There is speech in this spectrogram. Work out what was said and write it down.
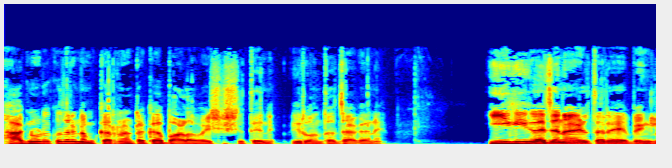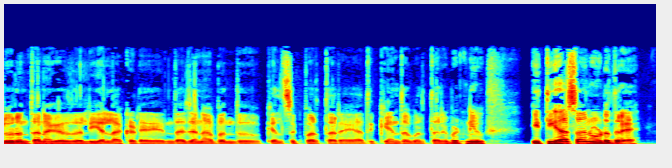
ಹಾಗ್ ನೋಡಕ್ ಹೋದ್ರೆ ನಮ್ ಕರ್ನಾಟಕ ಬಹಳ ವೈಶಿಷ್ಟ್ಯತೆ ಇರುವಂತ ಜಾಗನೇ. ಈಗೀಗ ಜನ ಹೇಳ್ತಾರೆ, ಬೆಂಗಳೂರು ಅಂತ ನಗರದಲ್ಲಿ ಎಲ್ಲಾ ಕಡೆಯಿಂದ ಜನ ಬಂದು ಕೆಲ್ಸಕ್ಕೆ ಬರ್ತಾರೆ, ಅದಕ್ಕೆ ಅಂತ ಬರ್ತಾರೆ. ಬಟ್ ನೀವು ಇತಿಹಾಸ ನೋಡಿದ್ರೆ,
